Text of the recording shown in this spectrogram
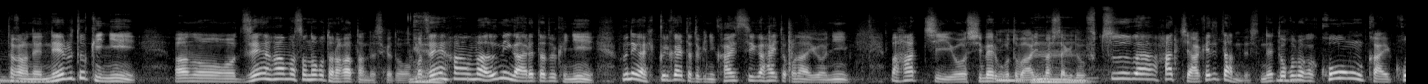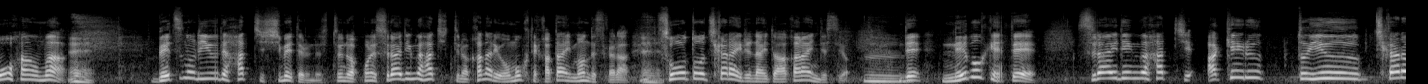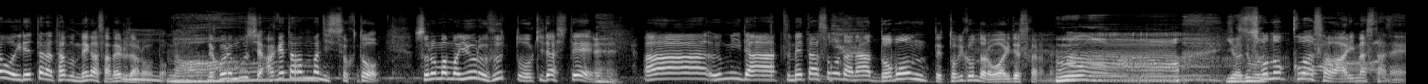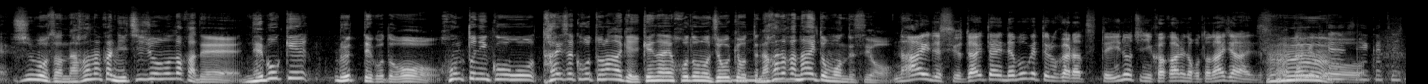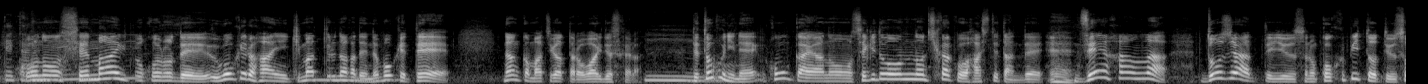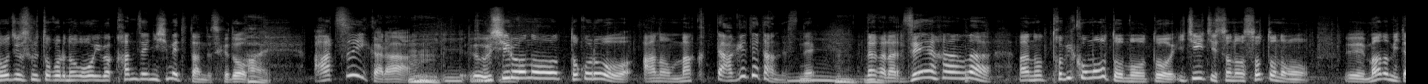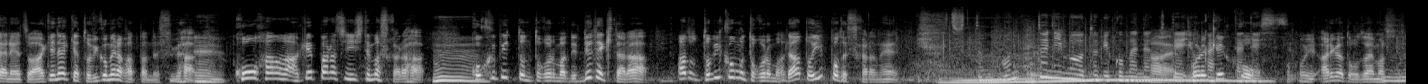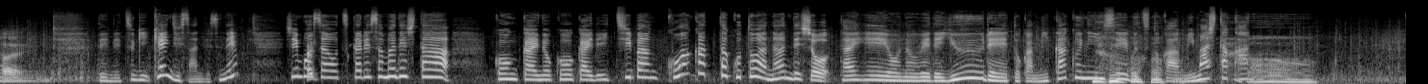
だからね、寝るときに、あの前半はそんなことなかったんですけど、まあ、前半は海が荒れたときに、船がひっくり返ったときに海水が入ってこないように、まあ、ハッチを閉めることはありましたけど、普通はハッチ開けてたんですね、ところが今回、後半は、別の理由でハッチ閉めてるんです。というのは、これスライディングハッチっていうのはかなり重くて硬いもんですから、相当力入れないと開かないんですよ。で、寝ぼけて、スライディングハッチ開けるという力を入れたら多分目が覚めるだろうと。うん、で、これもし開けたまんまにしとくと、そのまま夜ふっと起き出して、ええ、あー、海だ、冷たそうだな、ドボンって飛び込んだら終わりですからね。いやでもその怖さはありましたね。辛坊さん、なかなか日常の中で寝ぼけるってことを、本当にこう、対策を取らなきゃいけないほどの状況ってなかなかないと思うんですよ。うん、ないですよ。大体寝ぼけてるからっつって命に関わるようなことないじゃないですか。だけど、この狭いところで動ける範囲決まってる中で寝ぼけて、なんか間違ったら終わりですから。で特にね、今回、あの赤道の近くを走ってたんで、ええ、前半はドジャーっていう、そのコックピットっていう操縦するところの覆いは完全に閉めてたんですけど、はい暑いから、後ろのところをあのまくって開けてたんですね、だから前半はあの飛び込もうと思うと、いちいちその外の、えー、窓みたいなやつを開けなきゃ飛び込めなかったんですが、後半は開けっぱなしにしてますから、コックピットのところまで出てきたら、あと飛び込むところまであと一歩ですからね。ちょっと本当にもう飛び込まなくてよかったです。はい、ありがとうございます。はい。でね次ケンジさんですね。辛坊さん、はい、お疲れ様でした。今回の航海で一番怖かったことは何でしょう？太平洋の上で幽霊とか未確認生物とか見ましたか？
